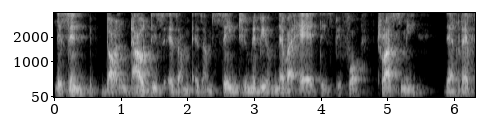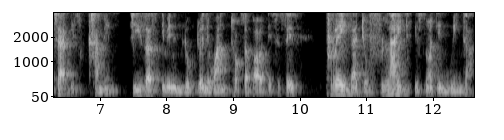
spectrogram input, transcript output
Listen, don't doubt this as I'm as I'm saying to you. Maybe you've never heard this before. Trust me, the rapture is coming. Jesus, even in Luke 21, talks about this. He says, pray that your flight is not in winter.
